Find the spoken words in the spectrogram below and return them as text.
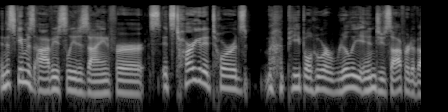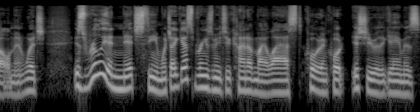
and this game is obviously designed for it's, it's targeted towards people who are really into software development, which is really a niche theme, which I guess brings me to kind of my last quote unquote issue of the game is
